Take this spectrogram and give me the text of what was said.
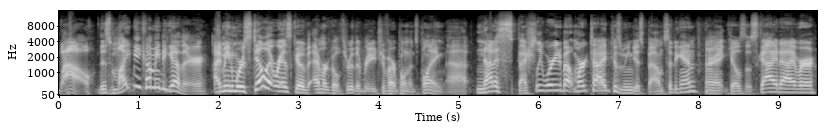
wow, this might be coming together. I mean, we're still at risk of Emrakul through the breach if our opponent's playing that. Not especially worried about Murktide because we can just bounce it again. All right, kills the Skydiver.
